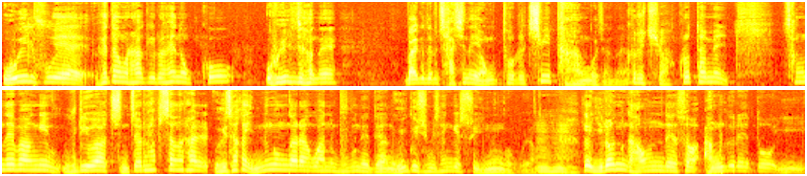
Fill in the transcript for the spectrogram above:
5일 후에 회담을 하기로 해놓고 5일 전에 말 그대로 자신의 영토를 침입당한 거잖아요. 그렇죠. 그렇다면 상대방이 우리와 진짜로 협상을 할 의사가 있는 건가라고 하는 부분에 대한 의구심이 생길 수 있는 거고요. 그러니까 이런 가운데서 안 그래도 이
